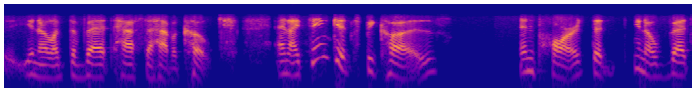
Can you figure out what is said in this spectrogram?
you know, like the vet has to have a coach, and I think it's because, in part, that you know vets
